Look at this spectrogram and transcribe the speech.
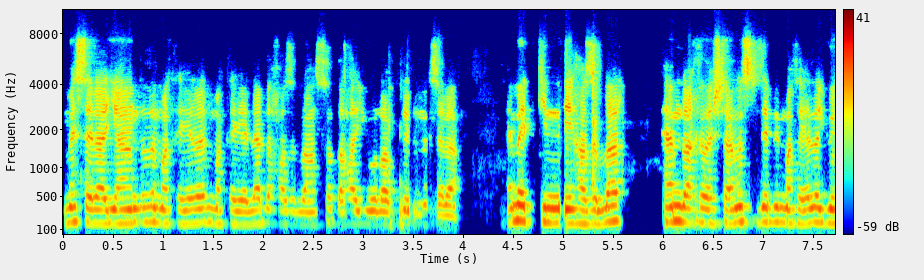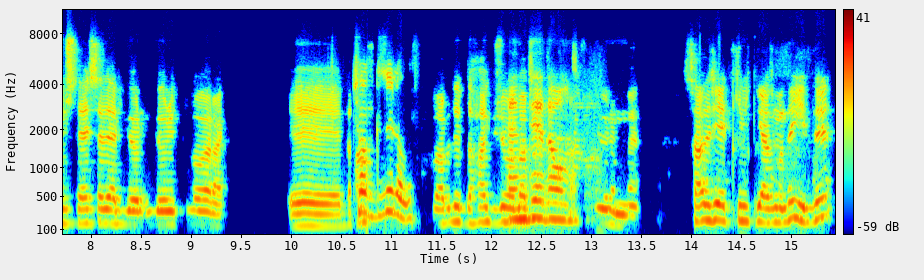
mesela yanında da materyaller materyaller de hazırlansa daha iyi olabilir mesela. Hem etkinliği hazırlar hem de arkadaşlarınız size bir materyalle gösterseler gör, görüntülü olarak ee, daha Çok güzel olur. olabilir, daha güzel olabilir Bence de olur. diyorum ben. Sadece etkinlik yazma değil de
